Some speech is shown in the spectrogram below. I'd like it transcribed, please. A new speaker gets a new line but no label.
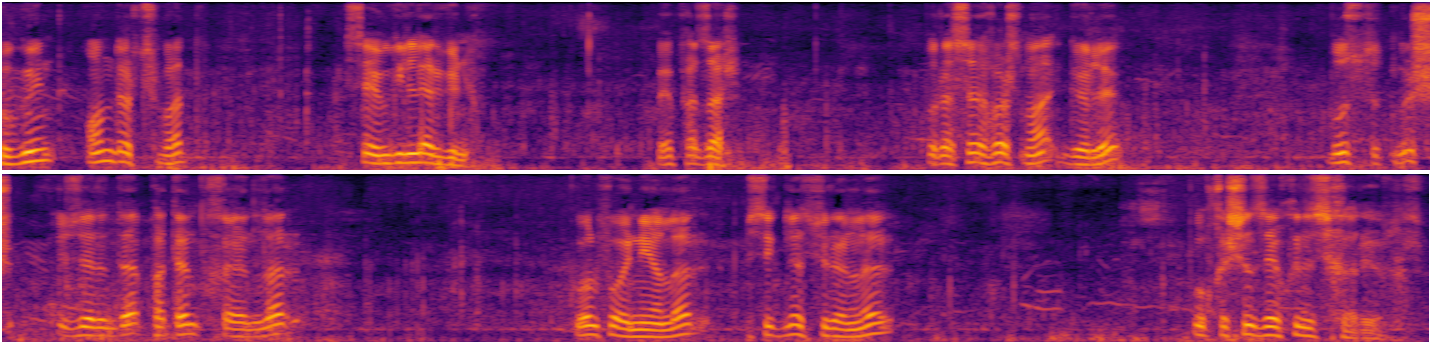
Bugün 14 Şubat Sevgililer Günü ve pazar. Burası Horsma Gölü. Buz tutmuş. Üzerinde patent kayanlar, golf oynayanlar, bisiklet sürenler bu kışın zevkini çıkarıyorlar.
